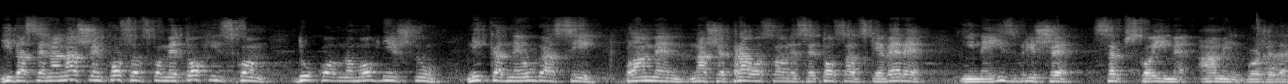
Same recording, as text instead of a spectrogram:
i da se na našem kosovskom-metohijskom duhovnom ognjištu nikad ne ugasi plamen naše pravoslavne svetosavske vere i ne izbriše srpsko ime. Amin. Bože da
